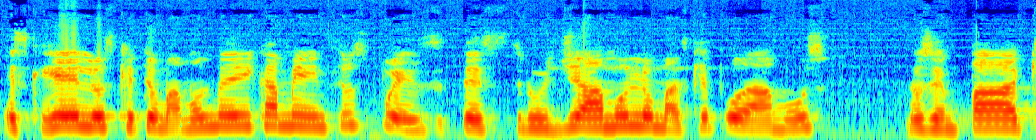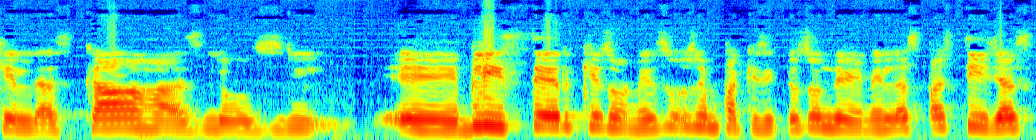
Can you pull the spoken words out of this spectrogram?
es que los que tomamos medicamentos, pues destruyamos lo más que podamos los empaques, las cajas, los eh, blister, que son esos empaquecitos donde vienen las pastillas,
